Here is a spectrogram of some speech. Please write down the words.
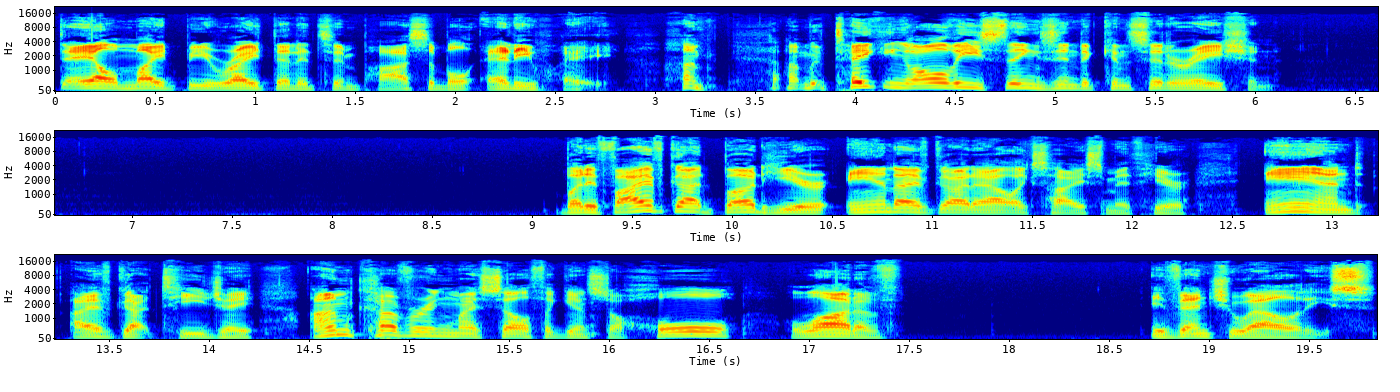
Dale might be right that it's impossible anyway. I'm, I'm taking all these things into consideration. But if I've got Bud here and I've got Alex Highsmith here and I've got TJ, I'm covering myself against a whole lot of eventualities.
